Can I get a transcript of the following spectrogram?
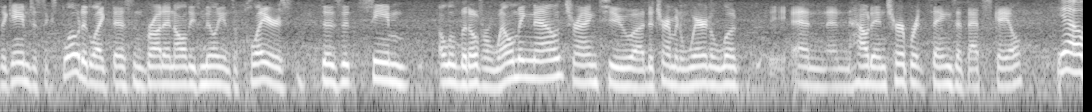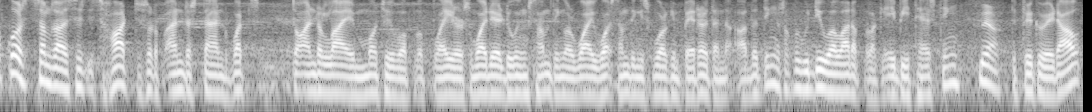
the game just exploded like this and brought in all these millions of players, does it seem a little bit overwhelming now, trying to uh, determine where to look and and how to interpret things at that scale? Yeah, of course. Sometimes it's hard to sort of understand what's the underlying motive of, of players, why they're doing something, or why what something is working better than the other things. So we do a lot of like A/B testing yeah. to figure it out.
